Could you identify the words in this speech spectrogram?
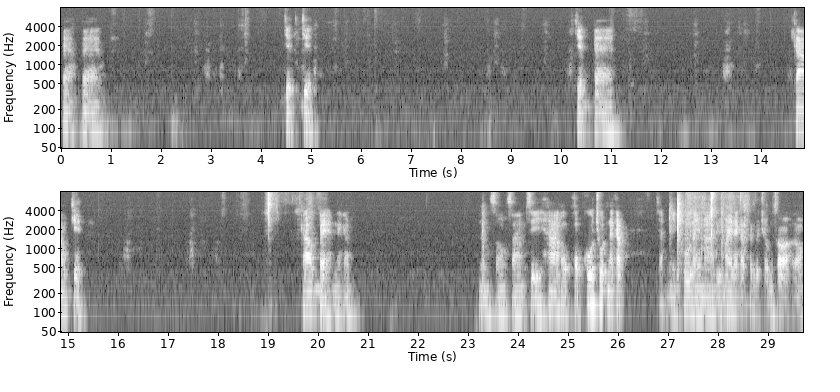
แปดแปดเจ็ดเจ็ดเจ็ดแปดเก้าเจ็ดเก้าแปดนะครับ หนึ่งสองสามสี่ห้าหกหกคู่ชุดนะครับ จะมีคู่ไหนมาหรือไม่นะครับท่านผู้ชมก็ลอง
